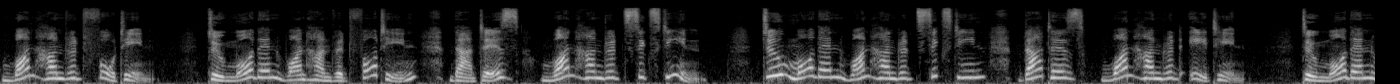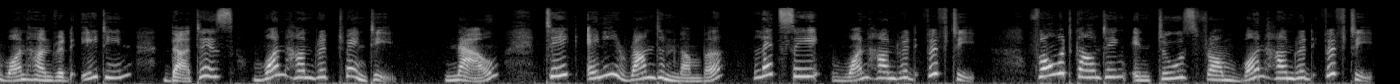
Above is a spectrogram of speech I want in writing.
114. 2 more than 114, that is 116. two more than 116, that is 118. two more than 118, that is 120. Now, take any random number, let's say 150. Forward counting in twos from 150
